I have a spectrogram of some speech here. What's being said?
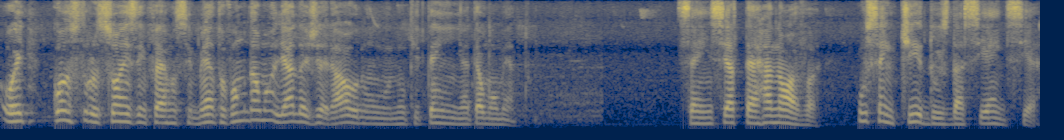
Oi, construções em ferro-cimento, vamos dar uma olhada geral no, no que tem até o momento. Ciência Terra Nova, os sentidos da ciência.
